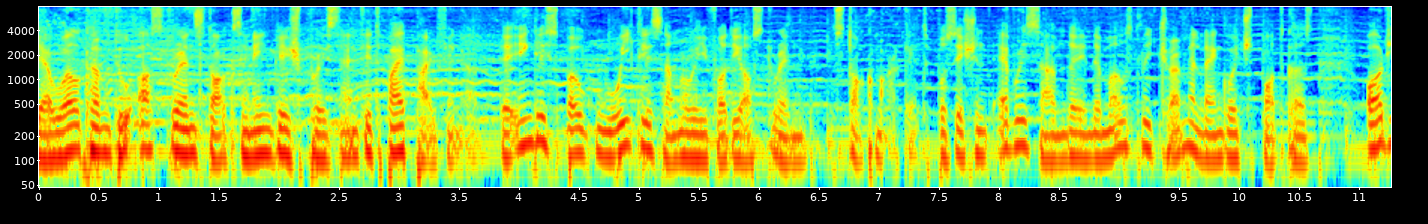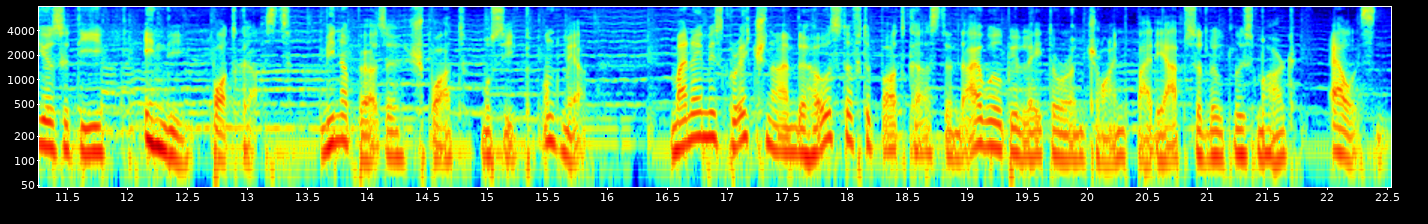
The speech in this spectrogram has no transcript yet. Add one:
Yeah, welcome to Austrian Stocks in English presented by Palfinger, the English spoken weekly summary for the Austrian stock market, positioned every Sunday in the mostly German language podcast Audio CD Indie Podcasts. Wiener Börse, Sport, Musik und mehr. My name is Christian, I'm the host of the podcast, and I will be later on joined by the absolutely smart Alison.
